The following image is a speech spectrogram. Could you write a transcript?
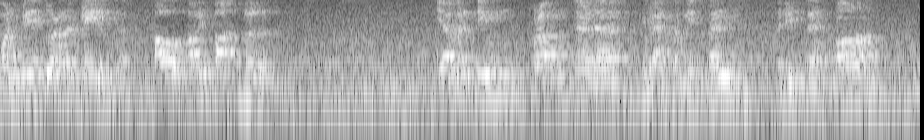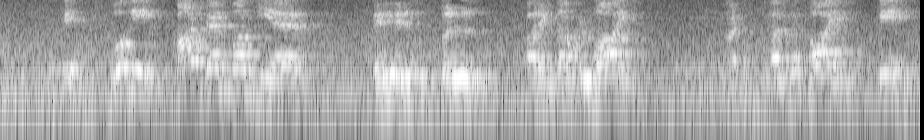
one place to another place. How? How is possible? Everything from an uh, transformation that is transformed. Okay. Okay. What transform here? Very very simple. For example, voice. What voice? Okay.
